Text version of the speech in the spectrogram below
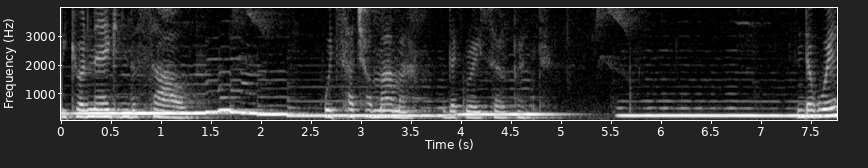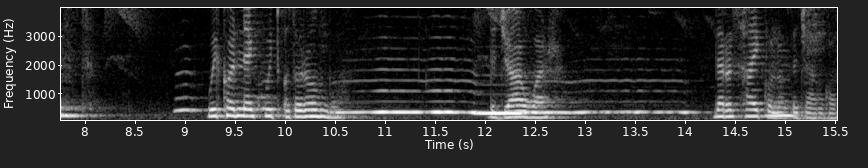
we connect in the south with Sachamama, the great serpent. In the west, we connect with Otorongo, the jaguar, the recycle of the jungle.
